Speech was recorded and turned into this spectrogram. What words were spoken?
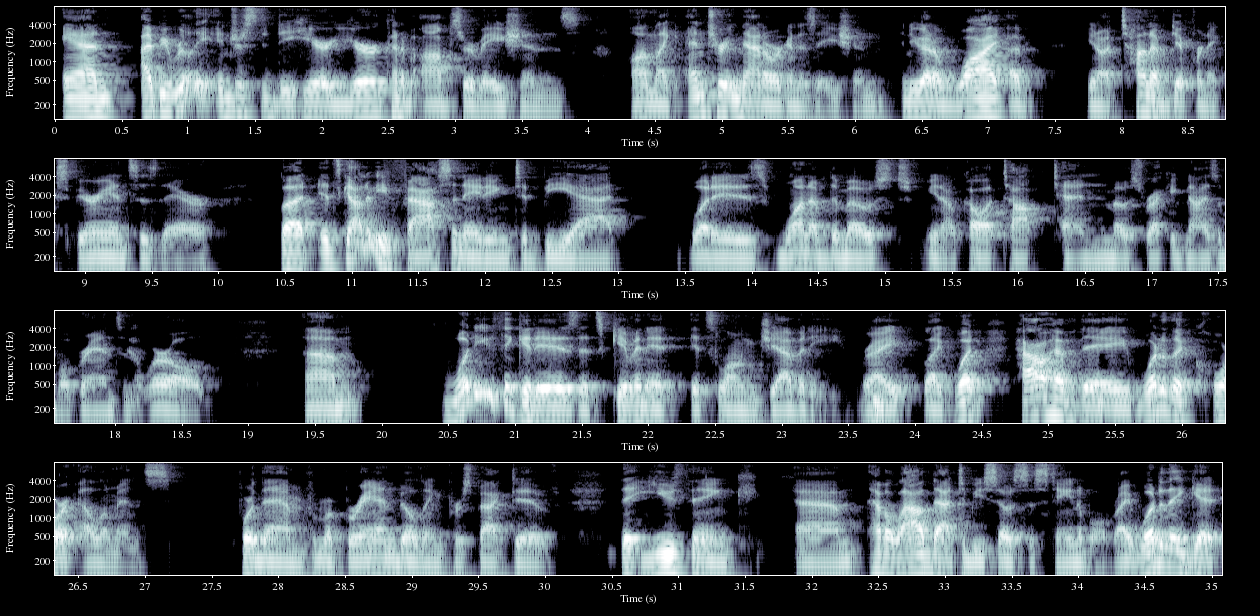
and I'd be really interested to hear your kind of observations on like entering that organization. And you got a wide, a, you know, a ton of different experiences there, but it's got to be fascinating to be at what is one of the most, you know, call it top 10 most recognizable brands in the world. Um, what do you think it is that's given it its longevity, hmm. right? Like what how have they what are the core elements for them from a brand building perspective that you think um, have allowed that to be so sustainable, right? What do they get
